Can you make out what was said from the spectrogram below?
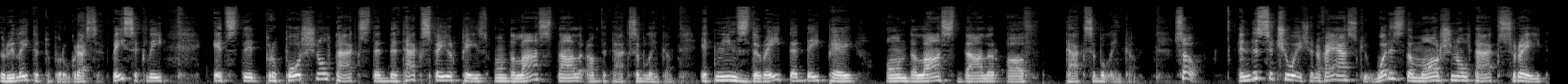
related to progressive. Basically, it's the proportional tax that the taxpayer pays on the last dollar of the taxable income. It means the rate that they pay on the last dollar of taxable income. So, in this situation, if I ask you, what is the marginal tax rate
